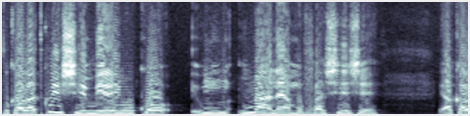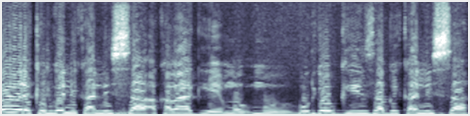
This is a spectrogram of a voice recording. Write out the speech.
Tukaba twishimiye yuko imana yamufashije akaba yaherekejwe n'ikanisa akaba yagiye mu buryo bwiza bw'ikanisa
